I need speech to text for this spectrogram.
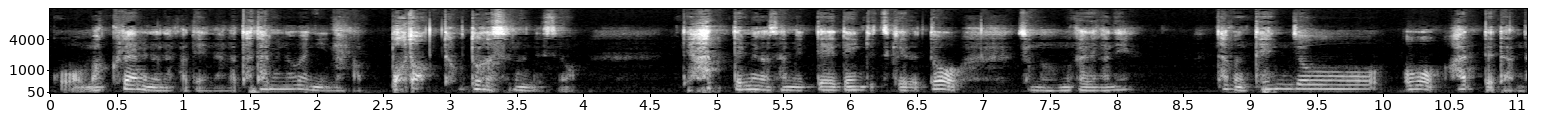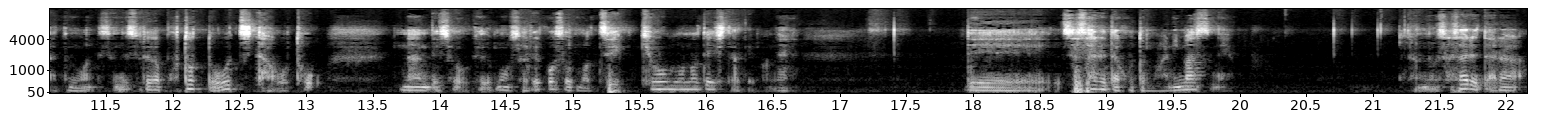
こう、真っ暗闇の中で、なんか畳の上になんかボトって音がするんですよ。で、はって目が覚めて電気つけると、そのムカデがね、多分天井を張ってたんだと思うんですよね。それがポトッと落ちた音なんでしょうけども、それこそもう絶叫ものでしたけどね。で、刺されたこともありますね。あの、刺されたら、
